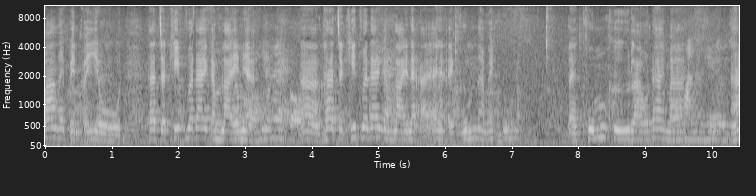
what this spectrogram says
ว่างให้เป็นประโยชน์ ถ้าจะคิดว่าได้กำไรเนี่ยอ่าถ้าจะคิดว่าได้กำไรนะไอ้ไอ้ไอ้คุ้มนะไม่คุ้มหรอกแต่คุ้มคือเราได้มาพันอย่างนี้เลยอ่า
